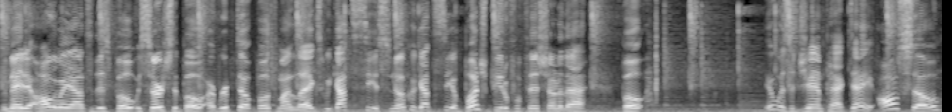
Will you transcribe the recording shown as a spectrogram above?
We made it all the way out to this boat. We searched the boat. I ripped up both my legs. We got to see a snook. We got to see a bunch of beautiful fish under that boat. It was a jam-packed day. Also,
